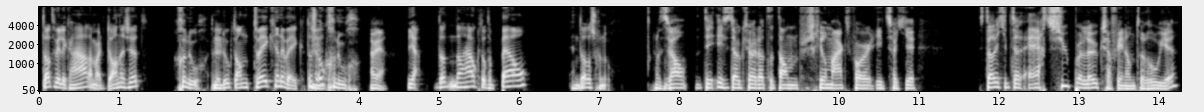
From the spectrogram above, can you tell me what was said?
Dat wil ik halen, maar dan is het genoeg. En dat Hmm. doe ik dan twee keer in de week. Dat is Hmm. ook genoeg. Oh ja. Ja, dan, dan hou ik dat op peil. En dat is genoeg. Het is, wel, is het ook zo dat het dan verschil maakt voor iets wat je. Stel dat je het echt super leuk zou vinden om te roeien.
